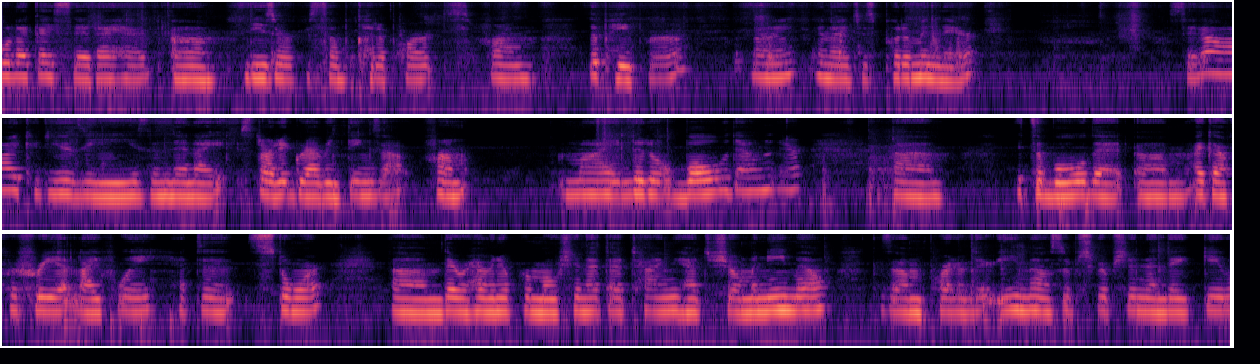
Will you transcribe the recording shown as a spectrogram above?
like I said, I had, um, these are some cut aparts from the paper, And I just put them in there. I said, oh, I could use these. And then I started grabbing things out from my little bowl down there. Um, it's a bowl that um, I got for free at Lifeway at the store. Um, they were having a promotion at that time. You had to show them an email because I'm part of their email subscription and they gave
